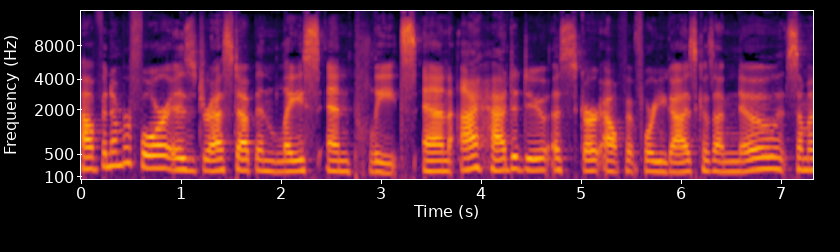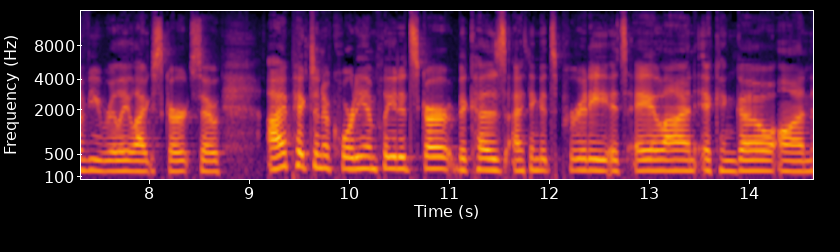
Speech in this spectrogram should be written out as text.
Outfit number four is dressed up in lace and pleats. And I had to do a skirt outfit for you guys because I know some of you really like skirts. So I picked an accordion pleated skirt because I think it's pretty. It's A-line. It can go on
